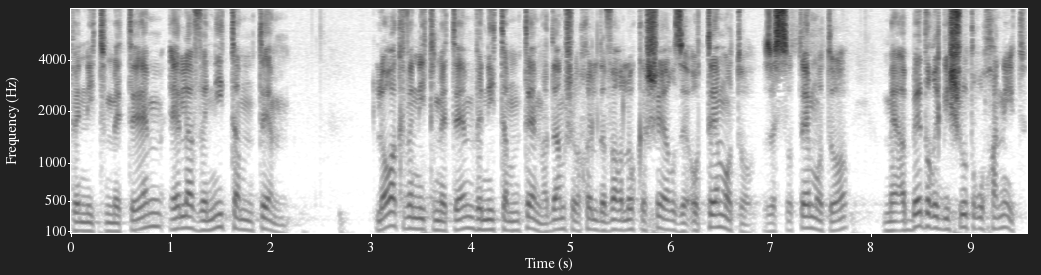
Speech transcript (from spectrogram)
ונטמאתם, אלא וניטמתם. לא רק ונטמאתם, וניטמתם. אדם שאוכל דבר לא כשר, זה אוטם אותו, זה סותם אותו, מאבד רגישות רוחנית.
